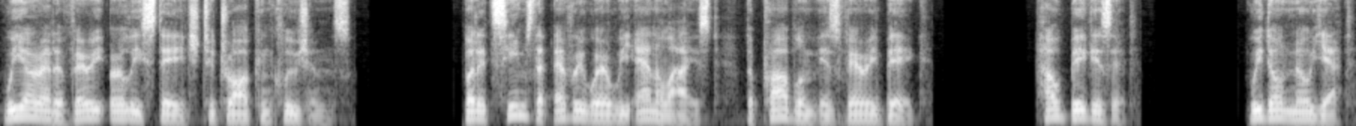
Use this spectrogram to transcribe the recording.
We are at a very early stage to draw conclusions. But it seems that everywhere we analyzed, the problem is very big. How big is it? We don't know yet.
